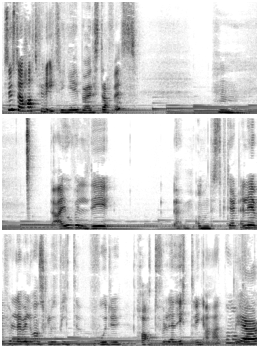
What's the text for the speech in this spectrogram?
Syns du at hatefulle ytringer bør straffes? Hmm. Det er jo veldig um, omdiskutert Eller jeg føler det er veldig vanskelig å vite hvor hatefull en ytring er. på en måte. Ja.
